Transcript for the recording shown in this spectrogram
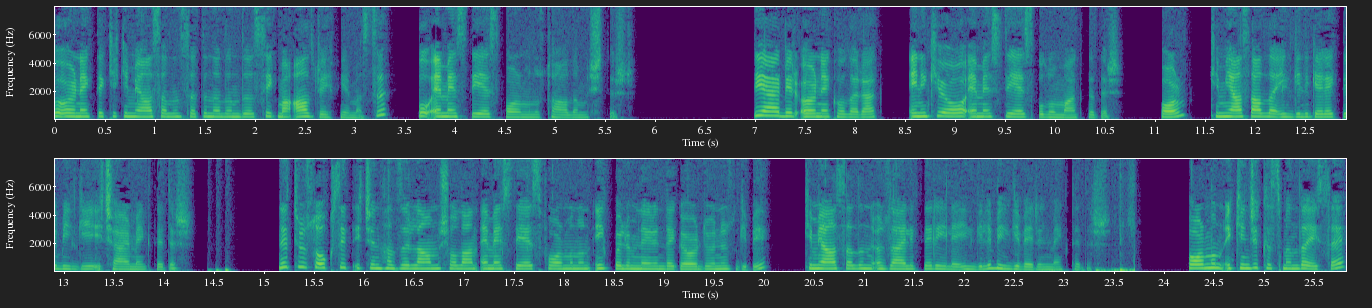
Bu örnekteki kimyasalın satın alındığı Sigma Aldrich firması bu MSDS formunu sağlamıştır. Diğer bir örnek olarak N2O MSDS bulunmaktadır. Form, kimyasalla ilgili gerekli bilgiyi içermektedir. Nitrous oksit için hazırlanmış olan MSDS formunun ilk bölümlerinde gördüğünüz gibi, kimyasalın özellikleriyle ilgili bilgi verilmektedir. Formun ikinci kısmında ise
